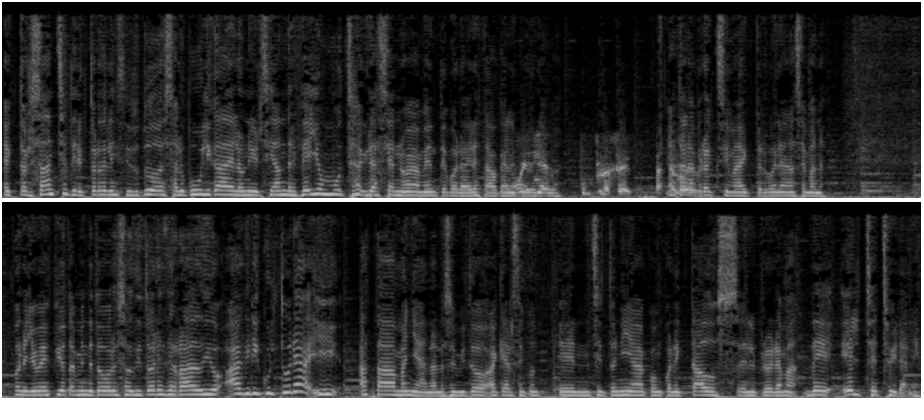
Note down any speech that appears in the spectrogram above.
Héctor Sánchez, director del Instituto de Salud Pública de la Universidad Andrés Bello, muchas gracias nuevamente por haber estado acá en el programa. un placer. Hasta la próxima, Héctor. Buena semana. Bueno, yo me despido también de todos los auditores de Radio Agricultura y hasta mañana. Los invito a quedarse en, sintonía con Conectados en el programa de El Checho Irane.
